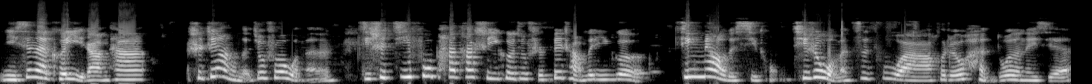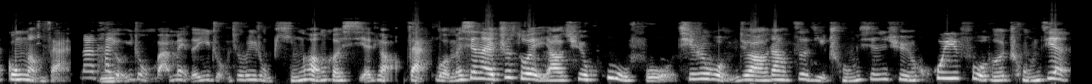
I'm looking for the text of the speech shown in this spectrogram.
你现在可以让他。是这样的，就说我们其实肌肤它它是一个就是非常的一个精妙的系统。其实我们自负啊，或者有很多的那些功能在，那它有一种完美的一种就是一种平衡和协调在。我们现在之所以要去护肤，其实我们就要让自己重新去恢复和重建。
